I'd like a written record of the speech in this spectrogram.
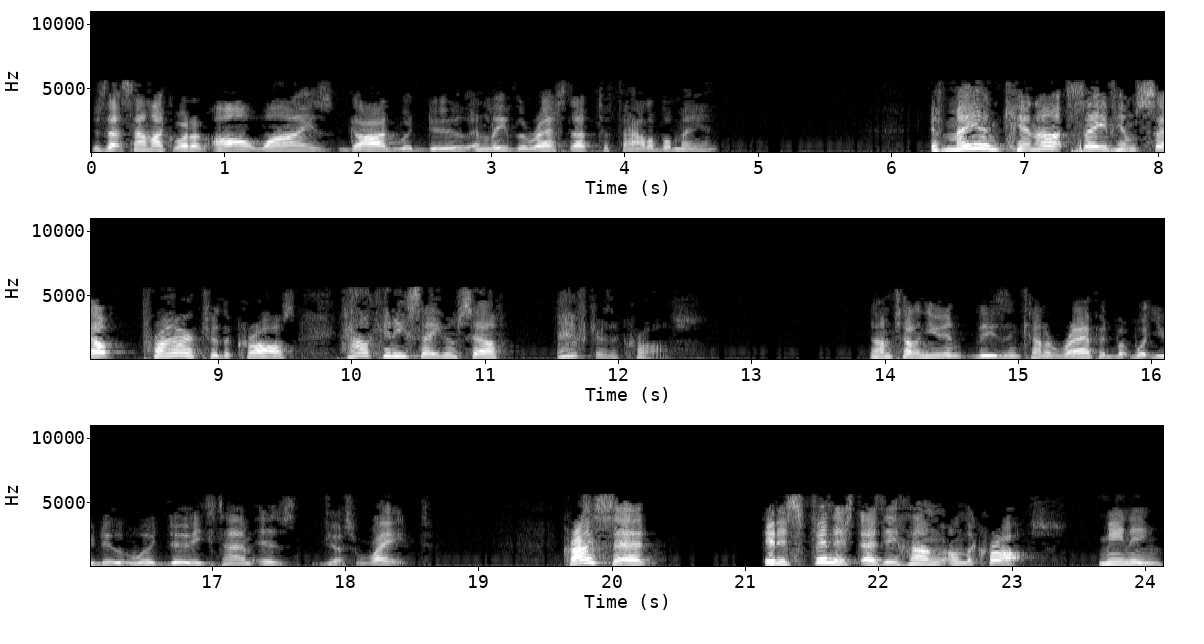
Does that sound like what an all wise God would do and leave the rest up to fallible man? If man cannot save himself prior to the cross, how can he save himself after the cross? Now, I'm telling you in, these in kind of rapid, but what you do would do each time is just wait. Christ said, it is finished as he hung on the cross, meaning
